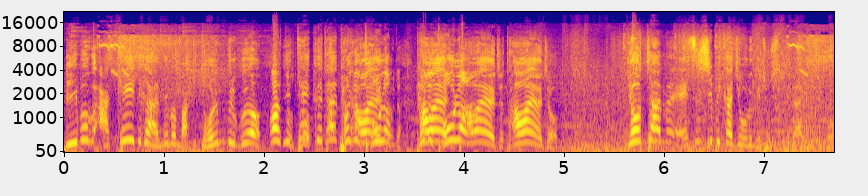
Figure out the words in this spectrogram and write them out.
리버가 아케이드가 안 되면 막기 더 힘들고요. 아, 이또 탱크 다, 병력 다더 와야죠. 올라온다. 다 병력 더 와야죠. 올라와. 다 와야죠. 다 와야죠. 여차하면 SCB까지 오는 게 좋습니다. 이 리버.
